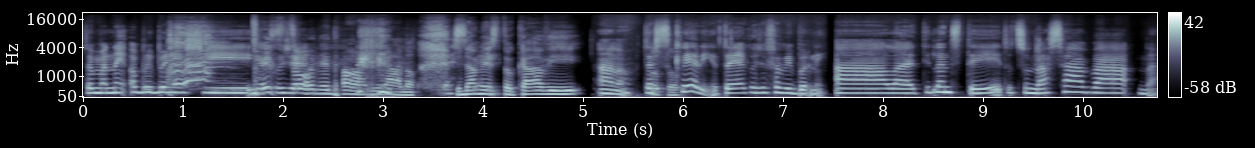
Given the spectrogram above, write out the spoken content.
To je moje nejoblíbenější, Bez jakože, toho nedá ani ráno. Namiesto kávy Ano, to je Toto. skvělý, to je jakože fakt výborný. Ale tyhle ty, to, co nasává, ne.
